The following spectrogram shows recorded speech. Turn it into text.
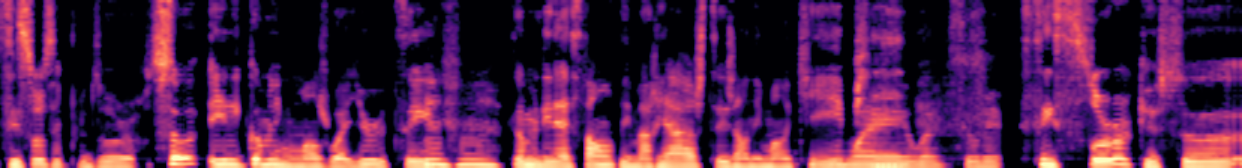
c'est sûr, c'est plus dur. Ça, et comme les moments joyeux, tu sais. Mm-hmm. Comme les naissances, des mariages, tu sais, j'en ai manqué. Ouais, ouais, c'est vrai. C'est sûr que ça,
